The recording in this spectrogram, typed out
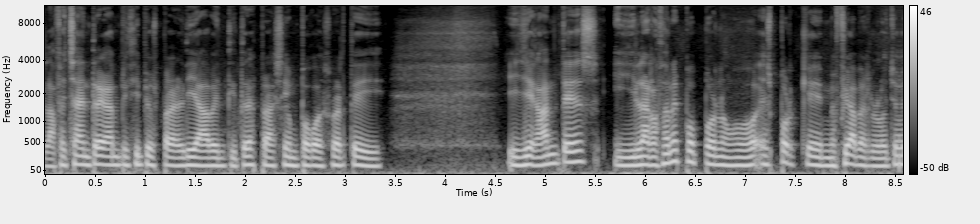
la fecha de entrega en principio es para el día 23, para así un poco de suerte y, llega antes. Y la razón es porque me fui a verlo. Yo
